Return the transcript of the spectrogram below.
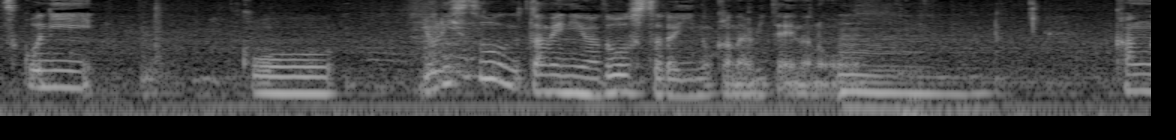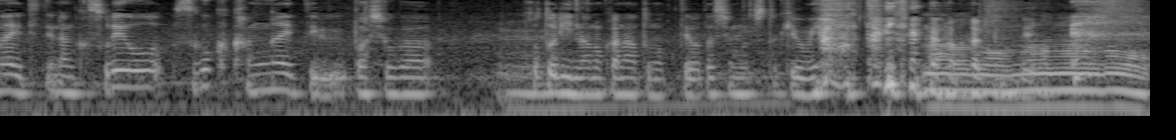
そこにこう寄り添うためにはどうしたらいいのかなみたいなのをうん。考えててなんかそれをすごく考えてる場所が小鳥なのかなと思って私もちょっと興味を持ったみたいなのがあるんで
